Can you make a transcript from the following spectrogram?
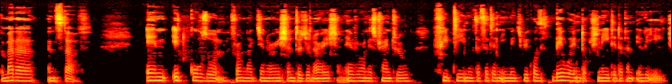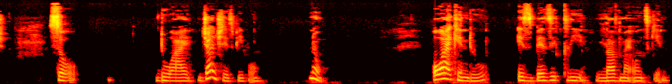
the mother, and stuff. And it goes on from like generation to generation. Everyone is trying to fit in with a certain image because they were indoctrinated at an early age. So, do I judge these people? No. All I can do is basically love my own skin.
